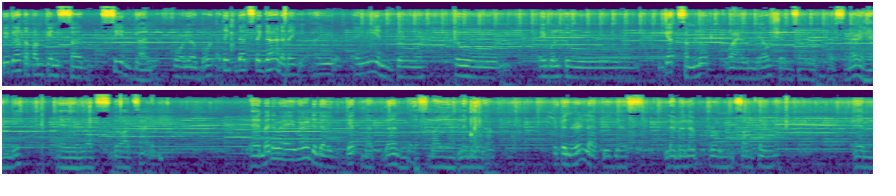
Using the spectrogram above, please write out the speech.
You got a pumpkin seed gun for your boat. I think that's the gun. That I I, I need to to able to get some loot while in the ocean. So that's very handy. And let's go outside. And by the way, where did I get that gun? Yes, by leveling up. If in real life you just level up from something and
